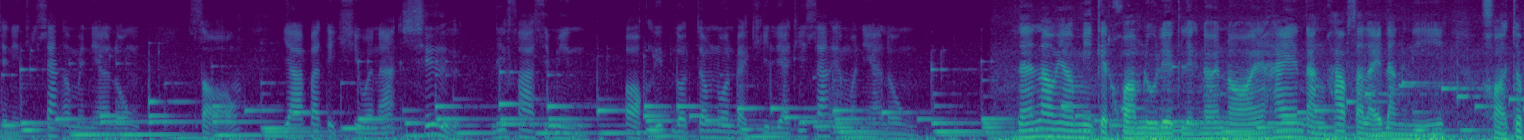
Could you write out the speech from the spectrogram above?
ชนิดที่สร้างแอมโมเนียลง 2. ยาปฏิชีวนะ ชื่อลิฟาซิมิน ออกฤทธิ์ลดจำนวนแบคทีเรียที่สร้างแอมโมเนียลง และเรายังมีเกร็ดความรู้เล็กๆน้อยๆ ให้ดังภาพสไลด์ดังนี้ ขอจบ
